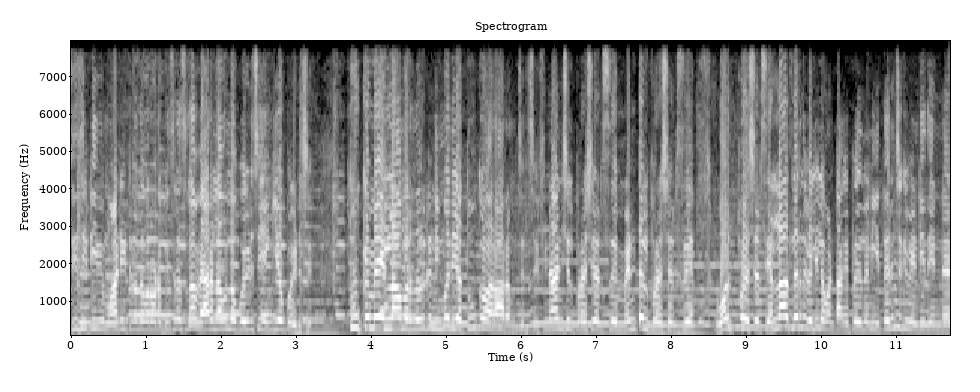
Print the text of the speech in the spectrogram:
சிசிடிவி மாட்டிகிட்டு இருந்தவரோட பிசினஸ்லாம் வேற லெவலில் போயிடுச்சு எங்கேயோ போயிடுச்சு. தூக்கமே இல்லாமல் இருந்தவருக்கு நிம்மதியாக தூக்கம் வர ஆரம்பிச்சிருச்சு. Financial pressures mental pressures work pressures எல்லாத்துலேருந்து வெளியில் வந்துட்டாங்க. இப்போ இதில் நீங்கள் தெரிஞ்சுக்க வேண்டியது என்ன?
